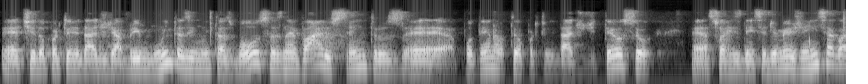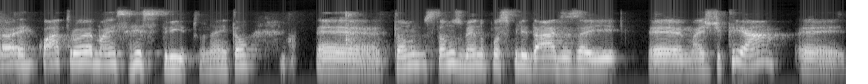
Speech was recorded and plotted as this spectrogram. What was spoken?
é, tido a oportunidade de abrir muitas e muitas bolsas, né? Vários centros é, podendo ter a oportunidade de ter o seu é, a sua residência de emergência. Agora a R4 é mais restrito, né? Então é, tam, estamos vendo possibilidades aí é, mas de criar, é,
